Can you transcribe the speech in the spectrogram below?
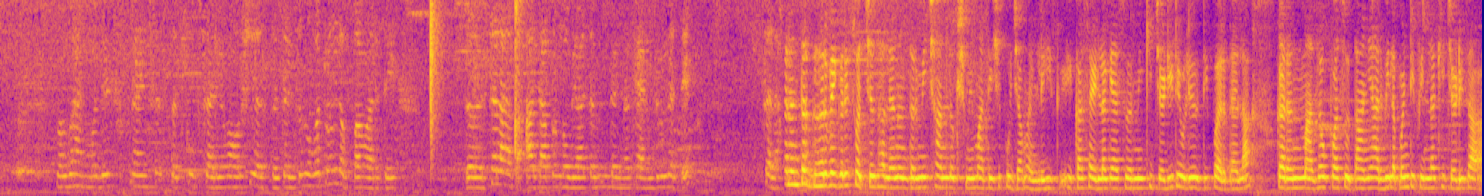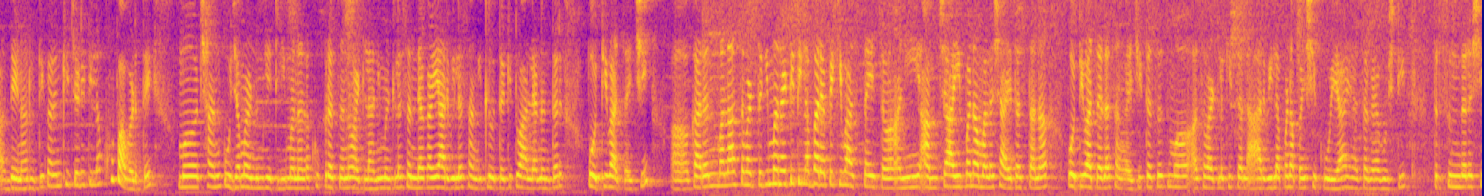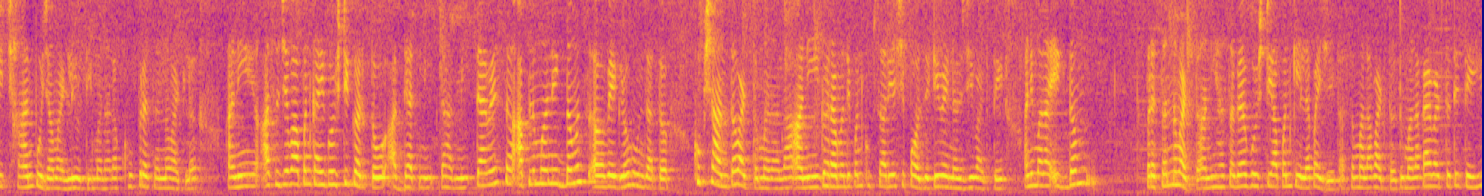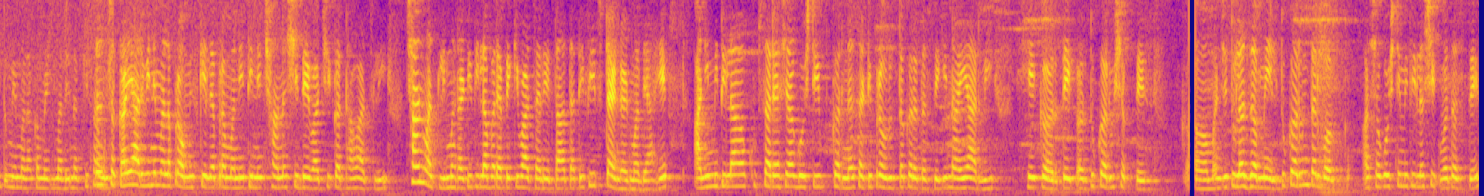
मग व्हॅनमध्ये फ्रेंड्स असतात खूप सारे मावशी असतात. त्यांच्यासोबत पण गप्पा मारते. तर चला आता आता आपण बघूया. आता मी त्यांना कॅन देऊन येते चला. त्यानंतर घर वगैरे स्वच्छ झाल्यानंतर मी छान लक्ष्मी मातेची पूजा मांडली. एका साईडला गॅसवर मी खिचडी ठेवली होती. परतायला कारण माझा उपवास होता आणि आरवीला पण टिफिनला खिचडी जा देणार होती कारण खिचडी तिला खूप आवडते. मग छान पूजा मांडून घेतली. मनाला खूप प्रसन्न वाटलं आणि म्हटलं संध्याकाळी आरवीला सांगितलं होतं की तू आल्यानंतर पोथी वाचायची. कारण मला असं वाटतं की मराठी तिला बऱ्यापैकी वाचता येतं आणि आमच्या आई पण आम्हाला शाळेत असताना पोथी वाचायला सांगायची. तसंच मग असं वाटलं की चला आरवीला पण आपण शिकूया ह्या सगळ्या गोष्टी. तर सुंदर अशी छान पूजा मांडली होती. मनाला खूप प्रसन्न वाटलं. आणि असं जेव्हा आपण काही गोष्टी करतो आध्यात्मिक धार्मिक त्यावेळेस आपलं मन एकदमच वेगळं होऊन जातं. खूप शांत वाटतं मनाला आणि घरामध्ये पण खूप सारी अशी पॉझिटिव्ह एनर्जी वाटते आणि मला एकदम प्रसन्न वाटतं आणि ह्या सगळ्या गोष्टी आपण केल्या पाहिजेत असं मला वाटतं. तुम्हाला काय वाटतं ते तेही तुम्ही मला कमेंटमध्ये नक्की सांगा सकाळी आरवीने मला प्रॉमिस केल्याप्रमाणे तिने छान अशी देवाची कथा वाचली. छान वाचली. मराठी तिला बऱ्यापैकी वाचायला येतं आता ती फिफ्थ स्टँडर्डमध्ये आहे. आणि मी तिला खूप साऱ्या अशा गोष्टी करण्यासाठी प्रवृत्त करत असते की नाही आरवी हे कर ते कर तू करू शकतेस. म्हणजे तुला जमेल. तू करून तर बघ. अशा गोष्टी मी तिला शिकवत असते.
